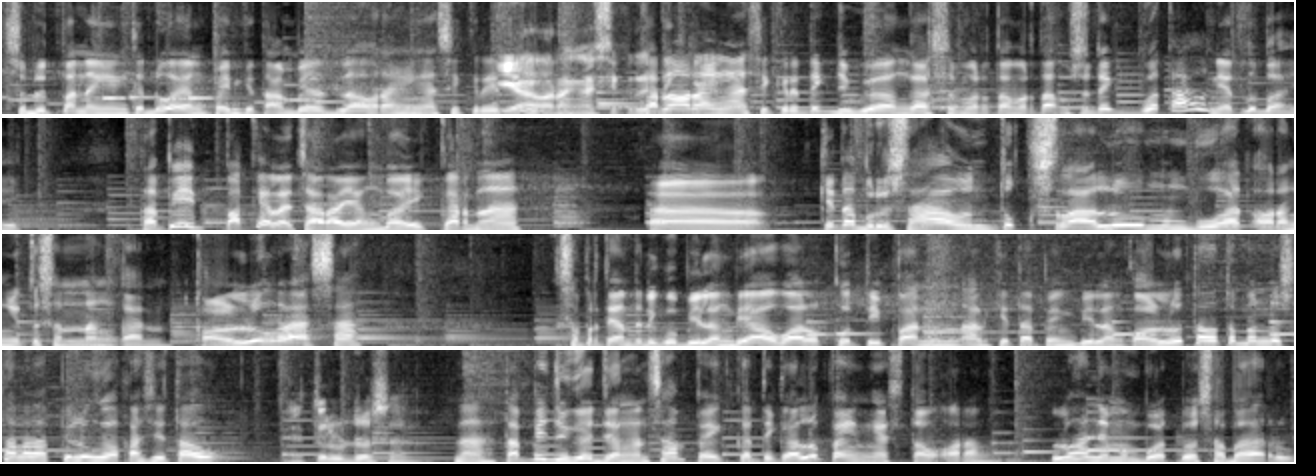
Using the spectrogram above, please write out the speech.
sudut pandang yang kedua yang pengen kita ambil adalah orang yang ngasih kritik. Iya, orang ngasih kritik. Karena orang yang ngasih kritik juga nggak semerta-merta. Maksudnya gue tahu niat lu baik, tapi pakailah cara yang baik karena eh, kita berusaha untuk selalu membuat orang itu senang kan. Kalau lu ngerasa seperti yang tadi gue bilang di awal kutipan Alkitab yang bilang kalau lu tahu teman lu salah tapi lu nggak kasih tahu. itu lu dosa. Nah tapi juga jangan sampai ketika lu pengen ngasih tahu orang, lu hanya membuat dosa baru.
